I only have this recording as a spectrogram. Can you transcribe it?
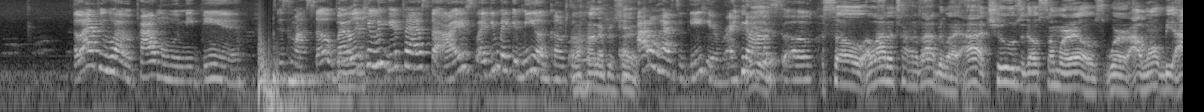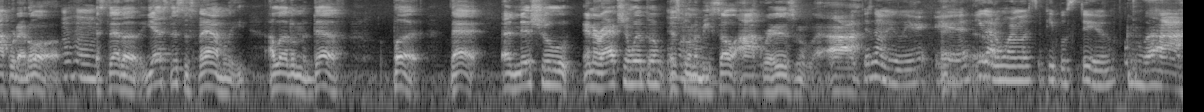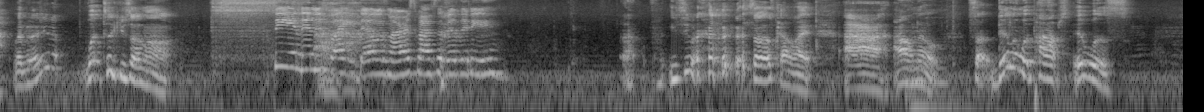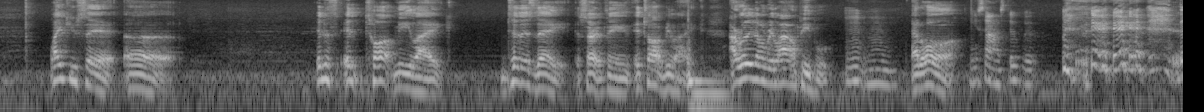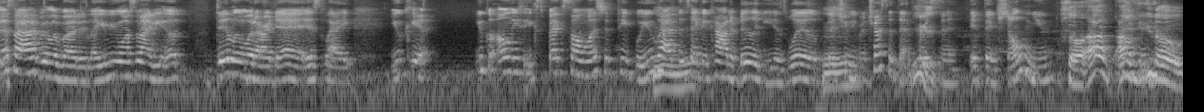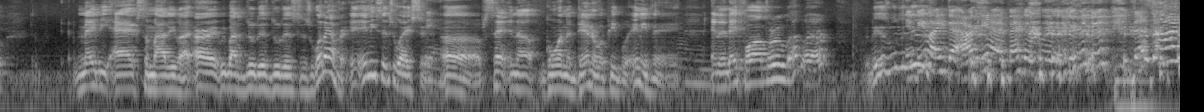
A lot of people have a problem with me being just myself, but like, can we get past the ice? Like, you're making me uncomfortable. Hundred percent. I don't have to be here right now, Yeah. so So a lot of times I'd be like, I choose to go somewhere else where I won't be awkward at all. Mm-hmm. Instead of yes, this is family. I love them to death, but that initial interaction with them, it's gonna Mm-hmm. be so awkward. It's gonna be like ah it's gonna be weird. Yeah, you gotta warm up to people still. ah. Let me, you know, what took you so long? See, and then it's like that was my responsibility. You see what? so it's kind of like ah, I don't know. So dealing with pops, it was like you said. uh It is. It taught me like to this day certain things. It taught me like I really don't rely on people Mm-mm. at all. You sound stupid. That's how I feel about it. Like if you want somebody else dealing with our dad, it's like you can't you can only expect so much of people. You have to take accountability as well that you even trusted that Yeah. person if they've shown you. So I've, I've you know, maybe ask somebody like, all right, we about to do this, do this, just whatever. In any situation, Yeah. uh, setting up, going to dinner with people, anything, and then they fall through. I'm like, it is what it It be like that. I already had a backup plan. That's how I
